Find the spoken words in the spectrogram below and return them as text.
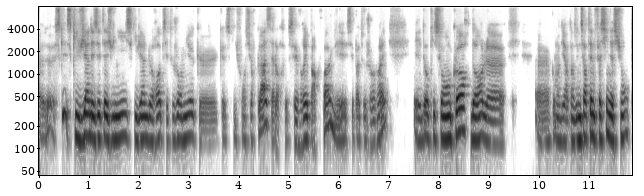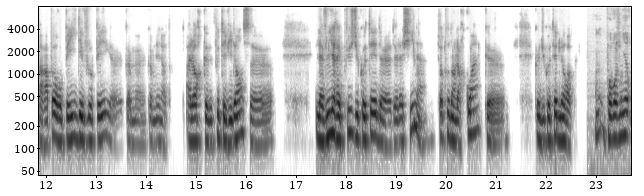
euh, ce, qui, vient des États-Unis, ce qui vient de l'Europe, c'est toujours mieux que, ce qu'ils font sur place. Alors c'est vrai parfois, mais c'est pas toujours vrai. Et donc ils sont encore dans euh, une certaine fascination par rapport aux pays développés euh, comme, les nôtres. Alors que de toute évidence, l'avenir est plus du côté de, la Chine, surtout dans leur coin, que, que du côté de l'Europe. Pour revenir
